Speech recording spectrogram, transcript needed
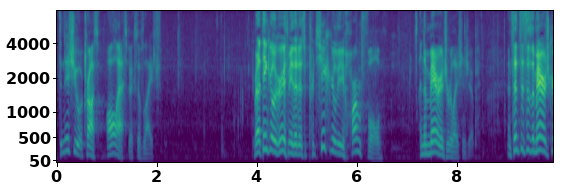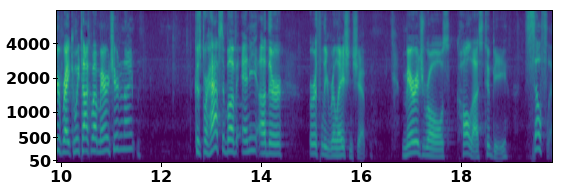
It's an issue across all aspects of life. But I think you'll agree with me that it's particularly harmful in the marriage relationship. And since this is a marriage group, right, can we talk about marriage here tonight? Because perhaps above any other earthly relationship, marriage roles call us to be selfless.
